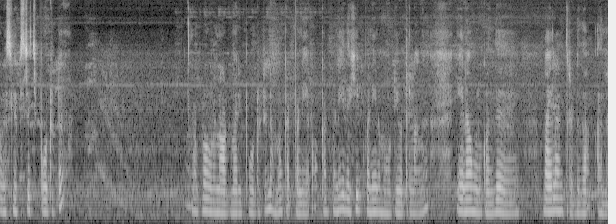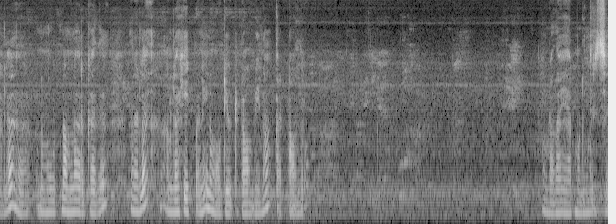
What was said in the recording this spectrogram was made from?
ஒரு ஸ்லிப் ஸ்டிச் போட்டுட்டு அப்புறம் ஒரு நாட் மாதிரி போட்டுட்டு நம்ம கட் பண்ணிடுறோம். கட் பண்ணி இதை ஹீட் பண்ணி நம்ம ஒட்டி விட்டுடலாங்க. ஏன்னா உங்களுக்கு வந்து நைலான் த்ரெட்டு தான். அதனால் நம்ம ஒட்டினோம்னா இருக்காது. அதனால் நல்லா ஹீட் பண்ணி நம்ம ஊட்டி விட்டுட்டோம் அப்படின்னா கரெக்டாக வந்துடும் அவ்வளோதான் ஏர் முடிஞ்சிருச்சு.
